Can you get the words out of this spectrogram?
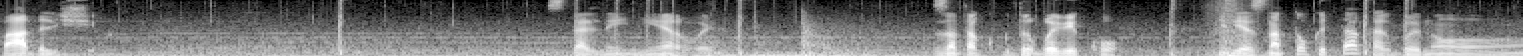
Падальщик. Стальные нервы. Знаток дробовиков. Нет, я знаток и так как бы, но...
